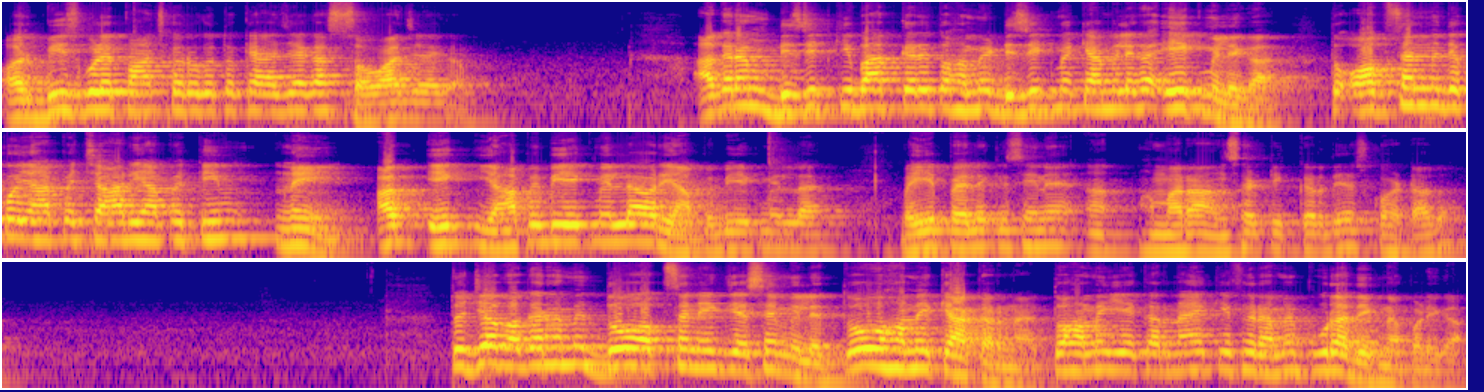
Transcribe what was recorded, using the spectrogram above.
और बीस गुड़े पाँच करोगे तो क्या आ जाएगा? सौ आ जाएगा। अगर हम डिजिट की बात करें तो हमें डिजिट में क्या मिलेगा? एक मिलेगा। तो ऑप्शन में देखो, यहाँ पे चार, यहाँ पे तीन, नहीं। अब एक, यहाँ पे भी एक मिल रहा है और यहाँ पे भी एक मिल रहा है। भाई, ये पहले किसी ने हमारा आंसर टिक कर दिया, इसको हटा दो। तो जब अगर हमें दो ऑप्शन एक जैसे मिले तो हमें क्या करना है? तो हमें यह करना है कि फिर हमें पूरा देखना पड़ेगा।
